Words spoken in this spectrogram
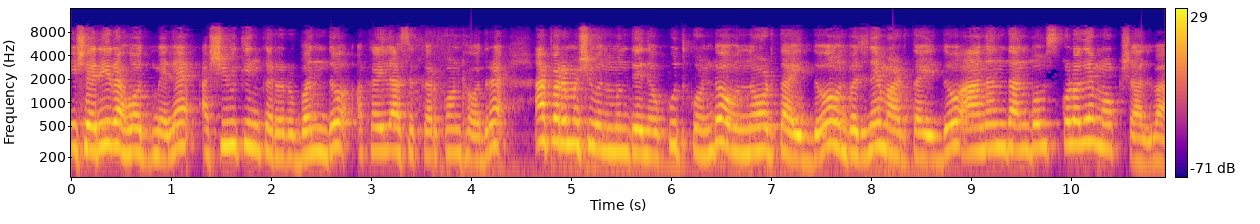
ಈ ಶರೀರ ಹೋದ್ಮೇಲೆ ಆ ಶಿವಕಿಂಕರರು ಬಂದು ಆ ಕೈಲಾಸಕ್ಕೆ ಕರ್ಕೊಂಡು ಹೋದರೆ ಆ ಪರಮಶಿವನ ಮುಂದೆ ನಾವು ಕೂತ್ಕೊಂಡು ಅವನು ನೋಡ್ತಾ ಇದ್ದು, ಅವನು ಭಜನೆ ಮಾಡ್ತಾ ಇದ್ದು, ಆನಂದ ಅನುಭವಿಸ್ಕೊಳ್ಳೋದೇ ಮೋಕ್ಷ ಅಲ್ವಾ?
